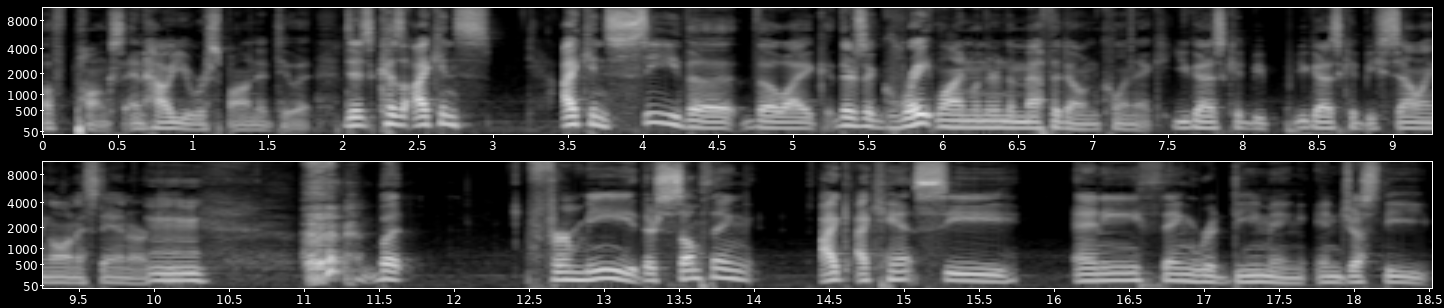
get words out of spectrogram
of punks and how you responded to it. Because I can, s- I can see the the like. There's a great line when they're in the methadone clinic. You guys could be you guys could be selling honest anarchy. but for me, there's something I I can't see anything redeeming in just the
